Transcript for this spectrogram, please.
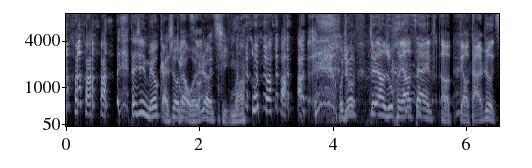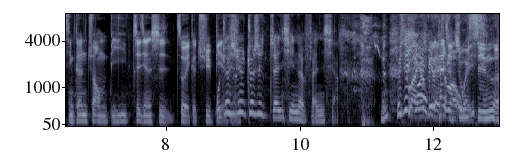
但是你没有感受到我的热情吗？我就。对啊，如何要在呃表达热情跟装逼这件事做一个区别？我就是就是真心的分享，嗯、就是因为又开始诛心了。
